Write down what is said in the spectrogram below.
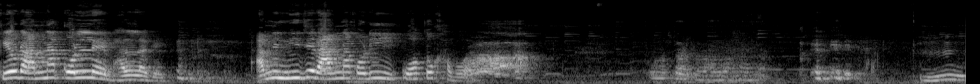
কেউ রান্না করলে ভালো লাগে। আমি নিজে রান্না করি কত খাব আর। হুম।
